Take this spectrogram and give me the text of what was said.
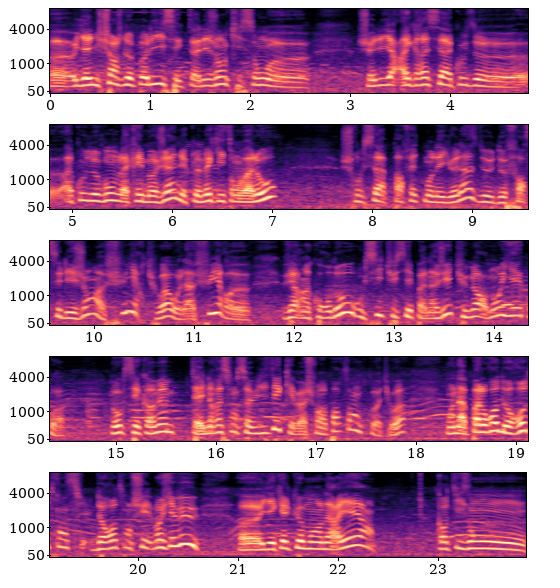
euh, il y a une charge de police et que tu as des gens qui sont, euh, agressés à cause, de, à de bombes lacrymogènes et que le mec il tombe à l'eau. Je trouve ça parfaitement dégueulasse de, forcer les gens à fuir, tu vois, ou à fuir euh, vers un cours d'eau, ou si tu sais pas nager, tu meurs noyé, quoi. Donc c'est quand même, tu as une responsabilité qui est vachement importante, quoi, tu vois. On n'a pas le droit de retrancher. De retrancher. Moi, j'ai vu, il y a quelques mois en arrière, quand ils ont,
